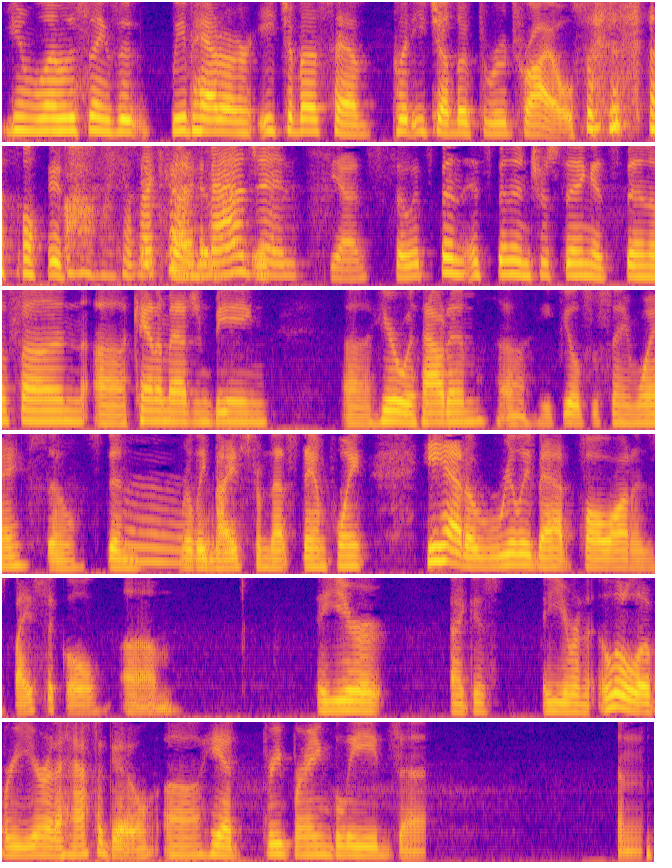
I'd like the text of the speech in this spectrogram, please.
you know one of those things that we've had our each of us have put each other through trials so it's oh my gosh, I it's can kind of- imagine. yeah so it's been it's been interesting it's been a fun uh can't imagine being uh here without him uh he feels the same way so it's been really nice from that standpoint he had a really bad fall on his bicycle um a year i guess a year and a little over a year and a half ago uh he had three brain bleeds and and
